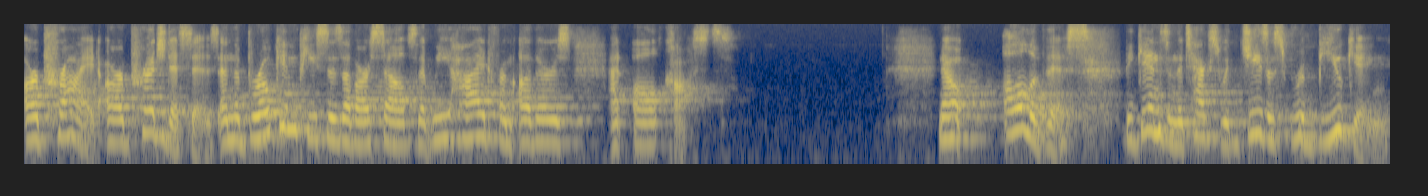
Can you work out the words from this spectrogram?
our pride, our prejudices, and the broken pieces of ourselves that we hide from others at all costs. Now, all of this begins in the text with Jesus rebuking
